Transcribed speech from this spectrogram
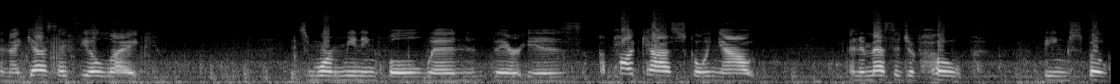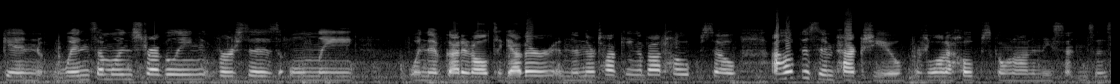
And I guess I feel like it's more meaningful when there is a podcast going out and a message of hope being spoken when someone's struggling versus only when they've got it all together and then they're talking about hope. So I hope this impacts you. There's a lot of hopes going on in these sentences.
